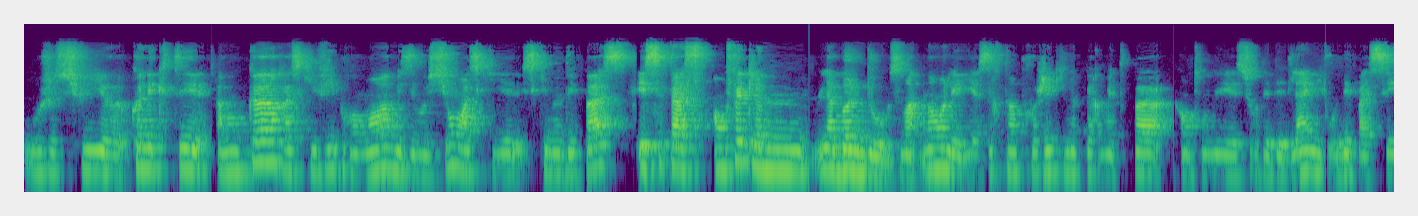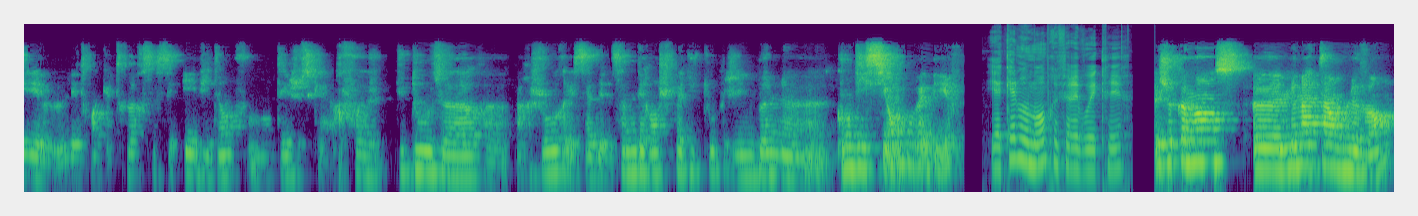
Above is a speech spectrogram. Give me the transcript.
où je suis euh, connectée à mon cœur, à ce qui vibre en moi, mes émotions, à ce qui, ce qui me dépasse. Et c'est en fait la bonne dose. Maintenant, il y a certains projets qui ne permettent pas, quand on est sur des deadlines, il faut dépasser les 3-4 heures, ça c'est évident. Il faut monter jusqu'à parfois du 12 heures par jour et ça ne me dérange pas du tout. J'ai une bonne condition, on va dire. Et à quel moment préférez-vous écrire? Je commence euh, le matin en me levant.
